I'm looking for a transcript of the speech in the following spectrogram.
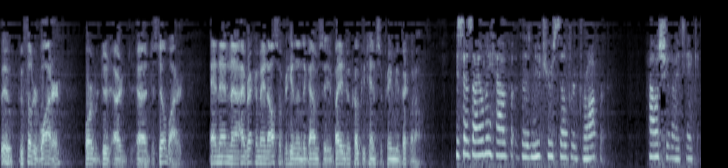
with right. filtered water or, or uh, distilled water. And then uh, I recommend also for healing the gums, the Vitamin CoQ10 Supreme Ubiquinol. He says, I only have the NutriSilver dropper. How should I take it?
